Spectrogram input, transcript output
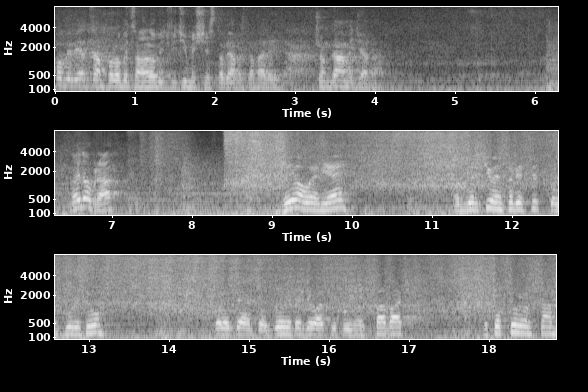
powywiercam, porobię co mam robić, widzimy się, stawiamy kamerę i ciągamy dziada. No i dobra. Wyjąłem je. Odwierciłem sobie wszystko od góry tu. Poleciałem to od góry, będzie łatwiej później spawać. To którąś tam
